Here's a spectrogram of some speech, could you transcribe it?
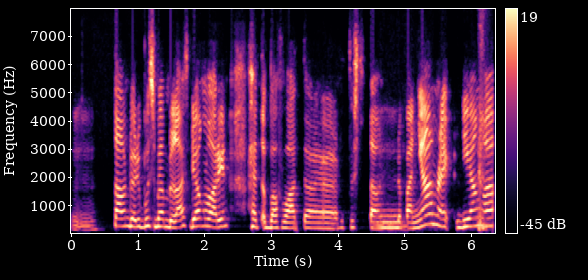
Mm-mm. tahun 2019 dia ngeluarin Head Above Water. Terus tahun Hmm. depannya mereka dia nge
